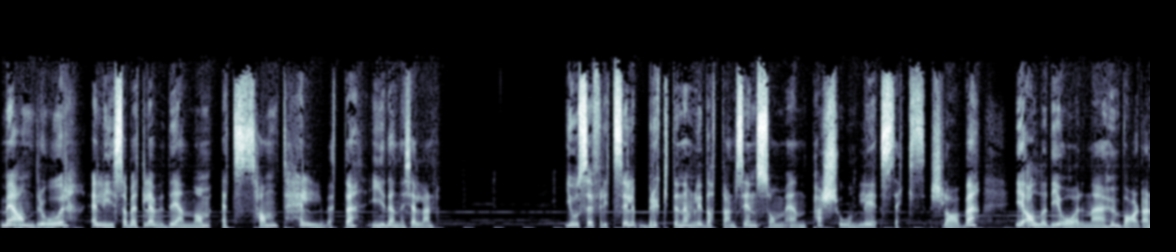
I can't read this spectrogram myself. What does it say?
Med andre ord, Elisabeth levde gjennom et sant helvete i denne kjelleren. Josef Ritzel brukte nemlig datteren sin som en personlig sexslave i alle de årene hun var der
